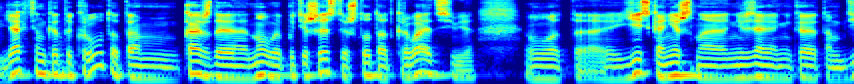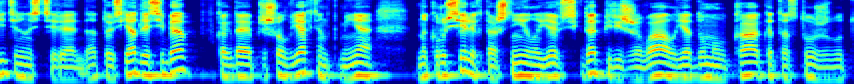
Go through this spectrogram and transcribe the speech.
Яхтинг это круто, там каждое новое путешествие что-то открывает себе. Вот. Есть, конечно, нельзя никакая там бдительность терять, да, то есть я для себя, когда я пришел в яхтинг, меня на каруселях тошнило, я всегда переживал, я думал, как это тоже вот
